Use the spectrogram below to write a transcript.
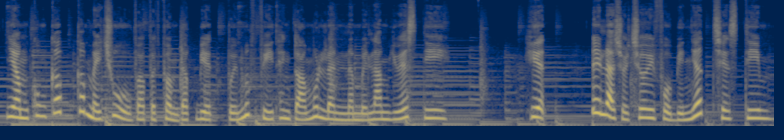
nhằm cung cấp các máy chủ và vật phẩm đặc biệt với mức phí thanh toán một lần là 15 USD. Hiện, đây là trò chơi phổ biến nhất trên Steam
